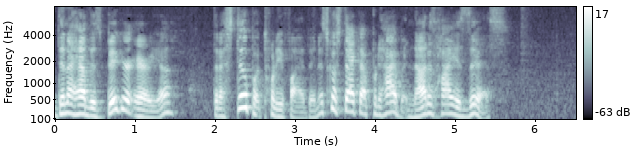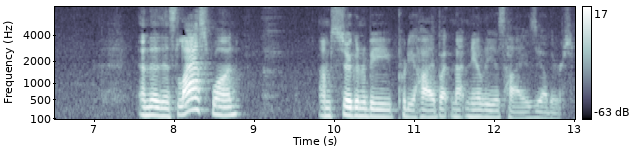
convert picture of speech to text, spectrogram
Then I have this bigger area that I still put 25 in. It's going to stack up pretty high, but not as high as this. And then this last one, I'm still going to be pretty high, but not nearly as high as the others.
